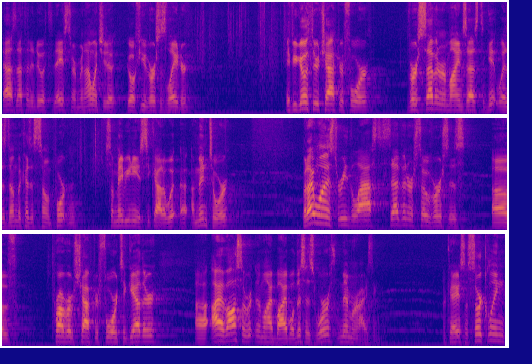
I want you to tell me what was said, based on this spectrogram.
That has nothing to do with today's sermon. I want you to go a few verses later. If you go through chapter 4, verse 7 reminds us to get wisdom because it's so important. So maybe you need to seek out a, a mentor. But I want us to read the last seven or so verses of Proverbs chapter 4 together. Uh, I have also written in my Bible, this is worth memorizing. Okay, so circling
